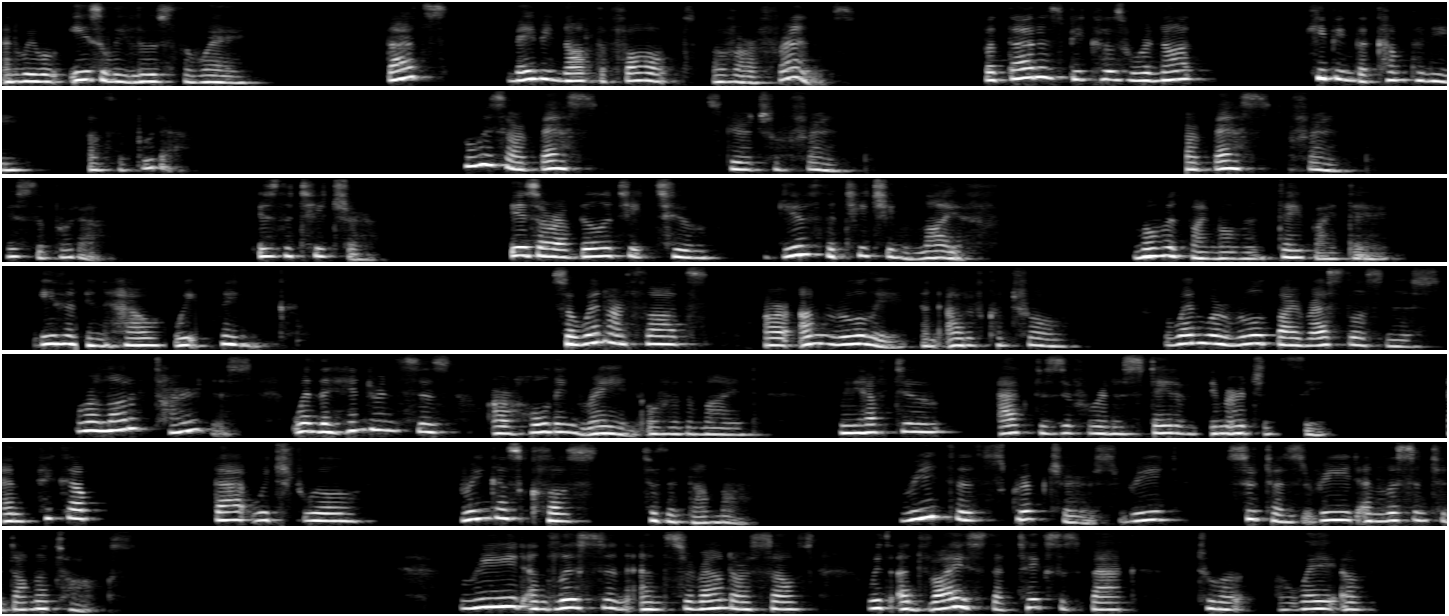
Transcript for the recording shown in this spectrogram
and we will easily lose the way. That's maybe not the fault of our friends, but that is because we're not keeping the company of the Buddha. Who is our best spiritual friend? Our best friend is the Buddha, is the teacher, is our ability to give the teaching life moment by moment, day by day, even in how we think. So when our thoughts are unruly and out of control, when we're ruled by restlessness or a lot of tiredness, when the hindrances are holding reign over the mind, we have to act as if we're in a state of emergency and pick up that which will bring us close to the Dhamma. Read the scriptures, read suttas, read and listen to Dhamma talks. Read and listen and surround ourselves with advice that takes us back to a, a way of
